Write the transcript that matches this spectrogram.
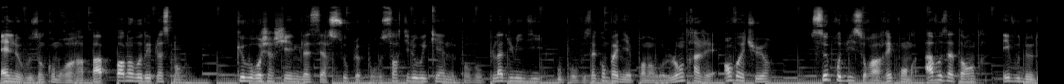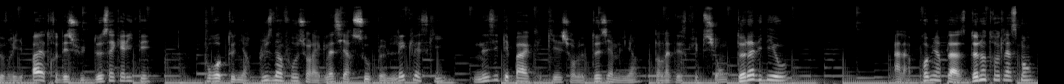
Elle ne vous encombrera pas pendant vos déplacements. Que vous recherchiez une glacière souple pour vos sorties le week-end, pour vos plats du midi ou pour vous accompagner pendant vos longs trajets en voiture, ce produit saura répondre à vos attentes et vous ne devriez pas être déçu de sa qualité. Pour obtenir plus d'infos sur la glacière souple Lekleski, n'hésitez pas à cliquer sur le deuxième lien dans la description de la vidéo. À la première place de notre classement,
